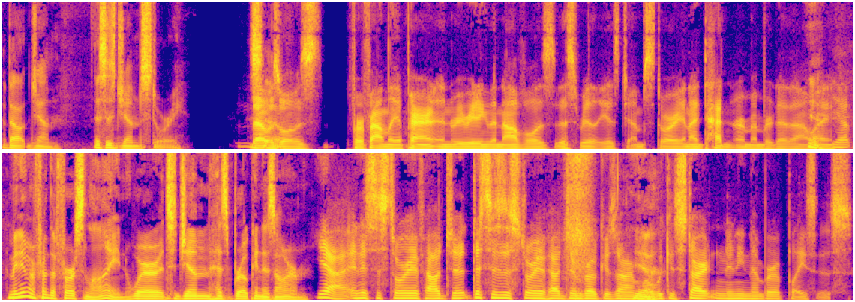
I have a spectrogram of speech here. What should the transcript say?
about Jem. This is Jem's story. that was what was profoundly apparent in rereading the novel. Is this really is Jem's story, and I hadn't remembered it that Yeah. way. Yep. I mean, even from the first line where it's Jem has broken his arm. Yeah, and it's the story of how Jem, this is the story of how Jem broke his arm. Yeah. Well, we could start in any number of places.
